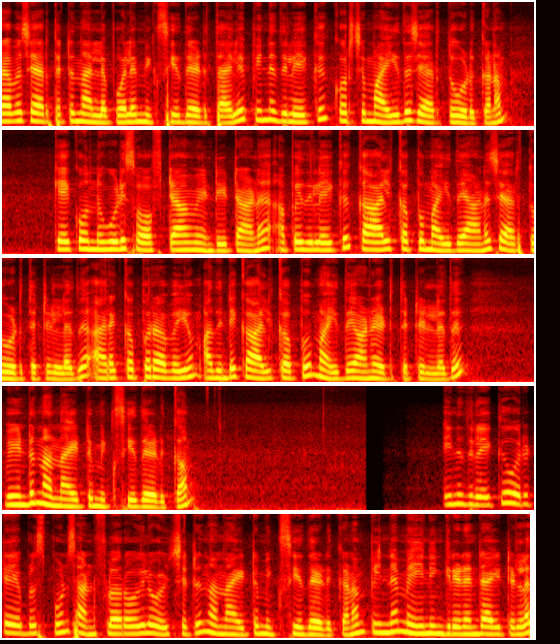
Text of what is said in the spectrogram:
റവ ചേർത്തിട്ട് നല്ലപോലെ മിക്സ് ചെയ്തെടുത്താൽ പിന്നെ ഇതിലേക്ക് കുറച്ച് മൈദ ചേർത്ത് കൊടുക്കണം. കേക്ക് ഒന്നുകൂടി സോഫ്റ്റ് ആവാൻ വേണ്ടിയിട്ടാണ്. അപ്പോൾ ഇതിലേക്ക് കാൽ കപ്പ് മൈദയാണ് ചേർത്ത് കൊടുത്തിട്ടുള്ളത്. അരക്കപ്പ് റവയും അതിന്റെ കാൽ കപ്പ് മൈദയാണ് എടുത്തിട്ടുള്ളത്. വീണ്ടും നന്നായിട്ട് മിക്സ് ചെയ്തെടുക്കാം. ഇനി ഇതിലേക്ക് ഒരു ടേബിൾ സ്പൂൺ സൺഫ്ലവർ ഓയിൽ ഒഴിച്ചിട്ട് നന്നായിട്ട് മിക്സ് ചെയ്തെടുക്കണം. പിന്നെ മെയിൻ ഇൻഗ്രീഡിയന്റ് ആയിട്ടുള്ള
